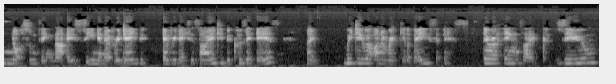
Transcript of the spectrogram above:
not something that is seen in everyday everyday society? Because it is we do it on a regular basis. There are things like Zoom,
